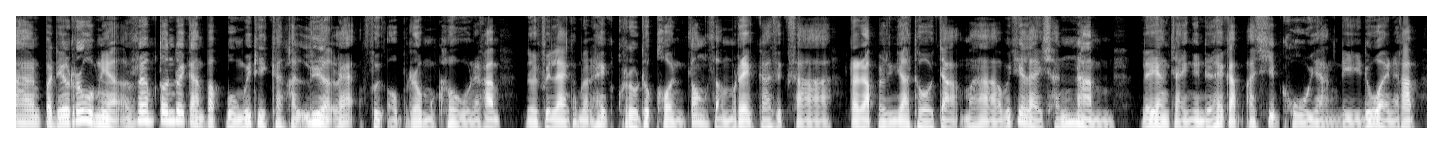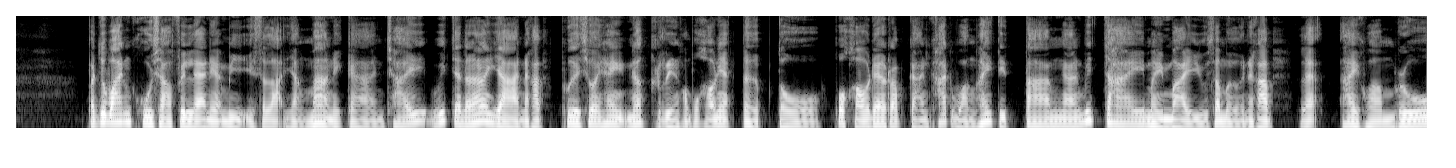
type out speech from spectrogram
การปฏิรูปเนี่ยเริ่มต้นด้วยการปรับปรุงวิธีการคัดเลือกและฝึกอบรมครูนะครับโดยฟินแลนด์กำหนดให้ครูทุกคนต้องสำเร็จการศึกษา ระดับปริญญาโทจากมหาวิทยาลัยชั้นนำ และยังจ่ายเงินเดือนให้กับอาชีพครูอย่างดีด้วยนะครับ ปัจจุบันครูชาวฟินแลนด์เนี่ยมีอิสระอย่างมากในการใช้วิจารณญาณนะครับ เพื่อช่วยให้นักเรียนของพวกเขาเนี่ยเติบโต พวกเขาได้รับการคาดหวังให้ติดตามงานวิจัยใหม่ ๆ อยู่เสมอนะครับ และให้ความรู้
